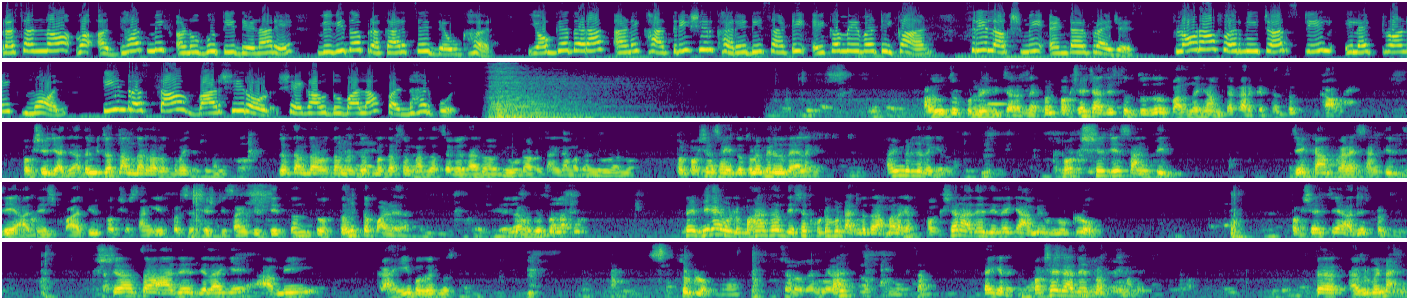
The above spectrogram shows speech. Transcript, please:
प्रसन्न व आध्यात्मिक अनुभूती देणारे विविध प्रकारचे देवघर. योग्य दरात आणि खात्रीशीर खरेदीसाठी एकमेव ठिकाण Shri Laxmi enterprises. Flora furniture steel electronic mall तीन रस्ता बार्शी रोड शेगाव दुबाला पंढरपूर. अजून तर कुठलाही विचारत नाही. पण पक्षाच्या आदेश तंतोतंत पालणं हे आमच्या कार्यकर्त्यांचं काम आहे. पक्षाचे आदेश आता मी जत आमदार झालो होतो माहिती तुम्हाला? जत आमदार होताना जत मतदारसंघातलं सगळं झालं निवडून आलो चांगल्या मताने निवडून आलो. पण पक्षाने सांगितलं तुला मिरज जायला लागेल. आम्ही मिरजेला गेलो. पक्ष जे सांगतील जे काम करायला सांगतील जे आदेश पाळतील पक्ष सांगेल पक्ष श्रेष्ठी सांगतील ते तंतोतंत पाळले जातील. त्यामध्ये नाही मी काय म्हटलं महाराष्ट्रात देशात कुठे पण टाकलं तर आम्हाला काय? पक्षाने आदेश दिले की आम्ही उठलो. पक्षाचे आदेश पडतील. पक्षाचा आदेश दिला की आम्ही काही बघत नसतो सुटलो. चलो? धन्यवाद. काय केलं पक्षाचे आदेश प्रत्येक म्हणायचे तर अग्रीमेंट नाही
